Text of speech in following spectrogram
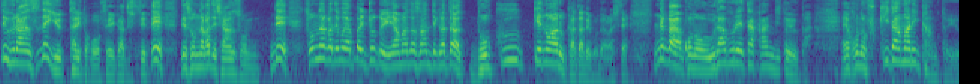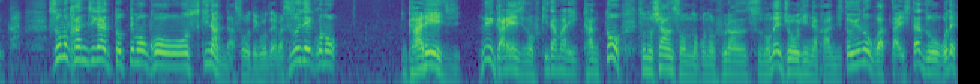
で、フランスでゆったりとこう生活してて、で、その中でシャンソン。で、その中でもやっぱりちょっと山田さんって方は、毒気のある方でございまして、なんか、この裏ぶれた感じというか、えこの吹き溜まり感というか、その感じがとってもこう、好きなんだそうでございます。それで、この、ガレージ。ね、ガレージの吹き溜まり感と、そのシャンソンのこのフランスのね、上品な感じというのを合体した造語で、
